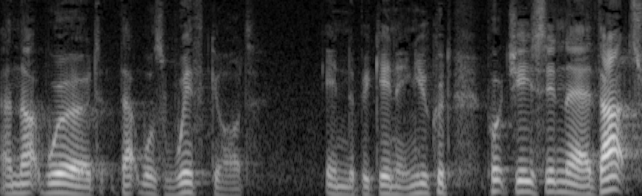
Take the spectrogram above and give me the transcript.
and that Word that was with God in the beginning. You could put Jesus in there. That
